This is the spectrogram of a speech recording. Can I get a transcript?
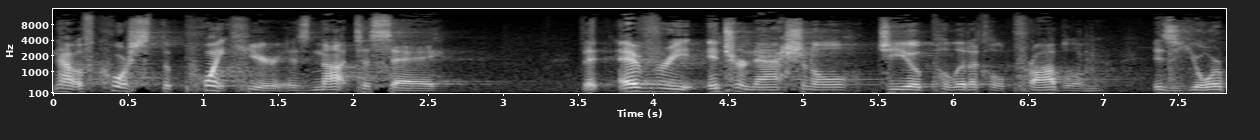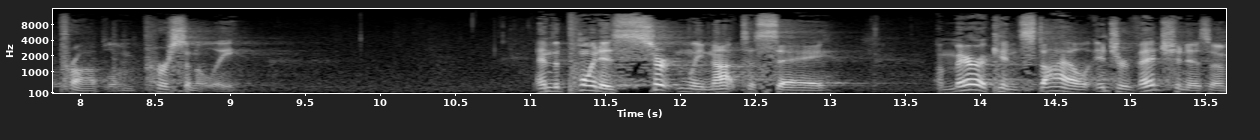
Now, of course, the point here is not to say that every international geopolitical problem is your problem personally. And the point is certainly not to say American style interventionism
